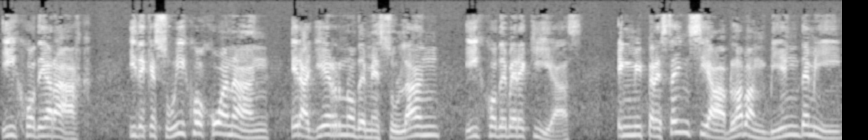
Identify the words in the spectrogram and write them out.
hijo de Araj, y de que su hijo Juanán era yerno de Mesulán, hijo de Berequías. En mi presencia hablaban bien de mí,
